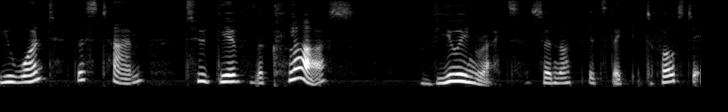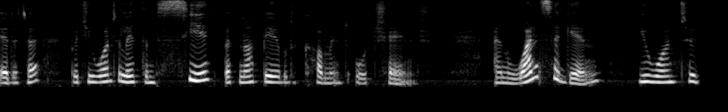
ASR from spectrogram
you want this time to give the class viewing rights. So not it's the defaults to editor, but you want to let them see it but not be able to comment or change. And once again, you want to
